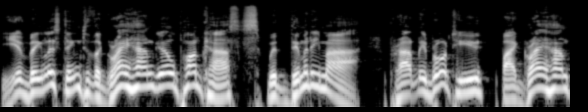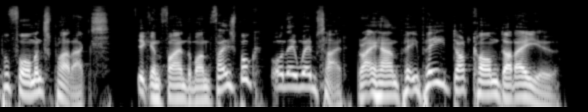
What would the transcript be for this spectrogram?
You've been listening to the Greyhound Girl podcasts with Dimity Ma, proudly brought to you by Greyhound Performance Products. You can find them on Facebook or their website, greyhoundpp.com.au.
